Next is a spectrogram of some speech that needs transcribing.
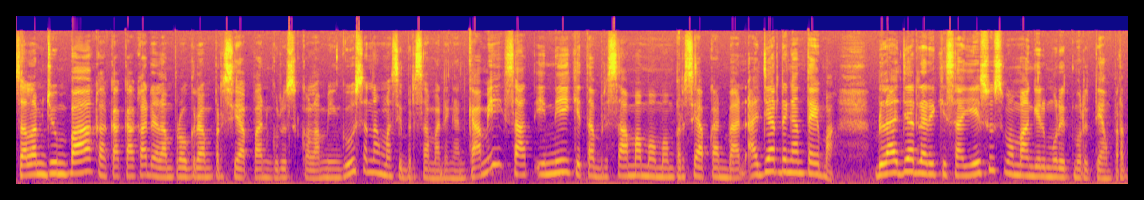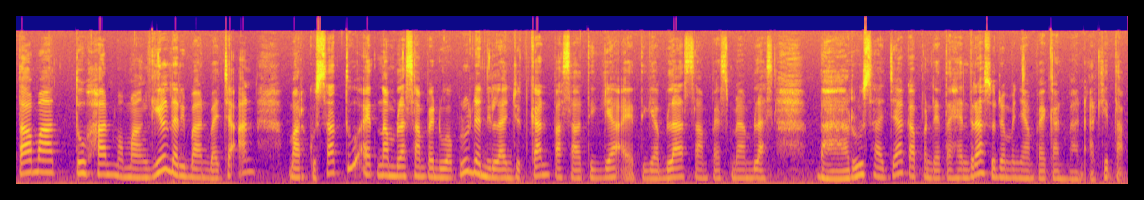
Salam jumpa kakak-kakak dalam program persiapan guru sekolah minggu. Senang masih bersama dengan kami. Saat ini kita bersama mau mempersiapkan bahan ajar dengan tema Belajar dari kisah Yesus memanggil murid-murid yang pertama, Tuhan memanggil dari bahan bacaan Markus 1 ayat 16 sampai 20 dan dilanjutkan pasal 3 ayat 13 sampai 19. Baru saja Kak Pendeta Hendra sudah menyampaikan bahan Alkitab.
